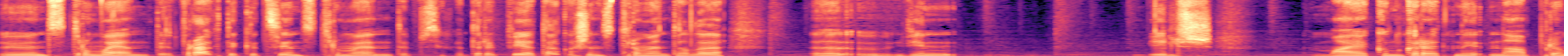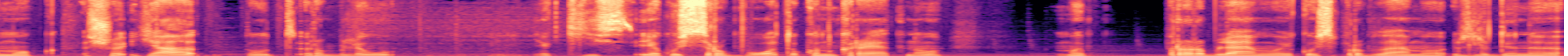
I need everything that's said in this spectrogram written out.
е, інструменти, практики це інструменти. Психотерапія також інструмент, але е, він більш має конкретний напрямок, що я тут роблю якісь, якусь роботу конкретну. Ми проробляємо якусь проблему з людиною,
